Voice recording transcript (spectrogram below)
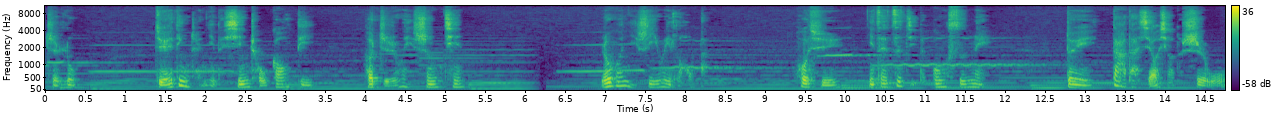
之路。决定着你的薪酬高低和职位升迁。如果你是一位老板，或许你在自己的公司内对大大小小的事物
